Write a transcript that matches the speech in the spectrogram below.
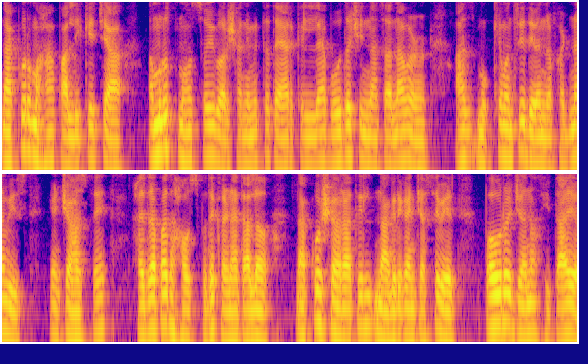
नागपूर महापालिकेच्या अमृत महोत्सवी वर्षानिमित्त तयार केलेल्या बोधचिन्हाचं अनावरण आज मुख्यमंत्री देवेंद्र फडणवीस यांच्या हस्ते हैदराबाद हाऊसमध्ये करण्यात आलं. नागपूर शहरातील नागरिकांच्या सेवेत पौर जनहिताय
